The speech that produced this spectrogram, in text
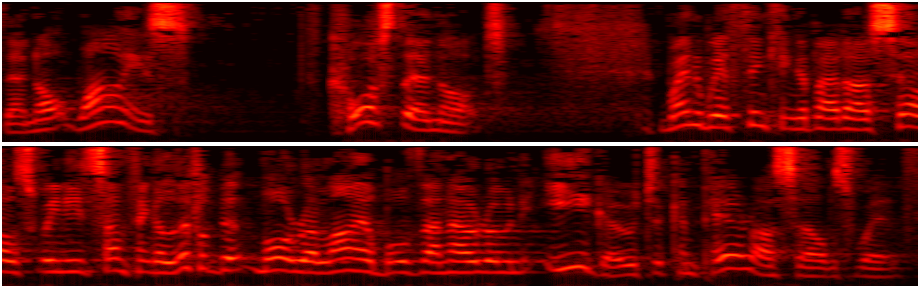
they're not wise. Of course they're not. When we're thinking about ourselves, we need something a little bit more reliable than our own ego to compare ourselves with.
